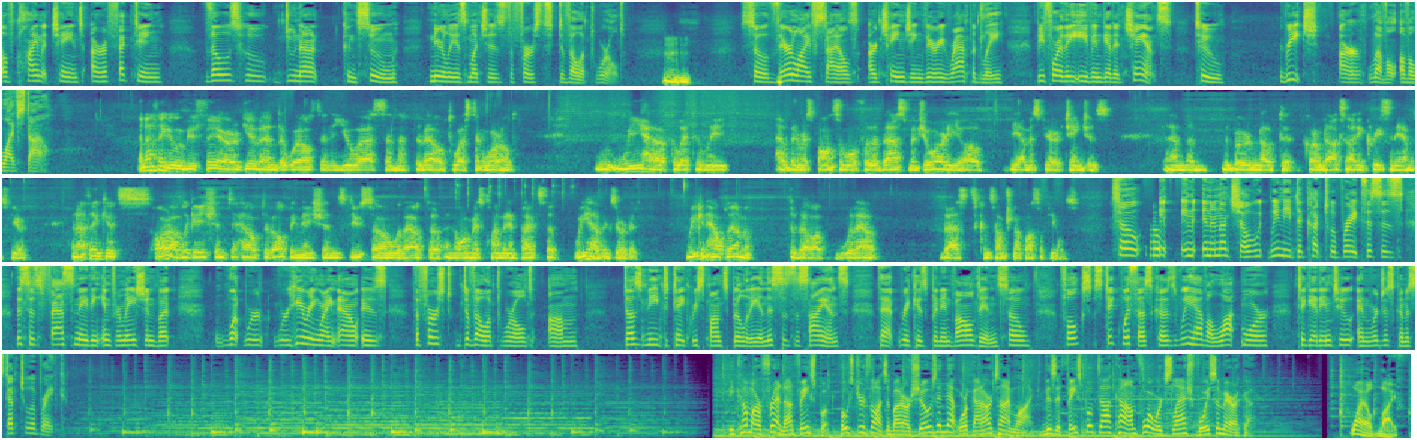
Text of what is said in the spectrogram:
of climate change are affecting those who do not consume nearly as much as the first developed world. Mm-hmm. So their lifestyles are changing very rapidly before they even get a chance to reach our level of a lifestyle. And I think it would be fair, given the wealth in the U.S. and the developed Western world, we have collectively have been responsible for the vast majority of the atmospheric changes and the, the burden of the carbon dioxide increase in the atmosphere. And I think it's our obligation to help developing nations do so without the enormous climate impacts that we have exerted. We can help them develop without vast consumption of fossil fuels. So, in, in, a nutshell, we, we need to cut to a break. This is this is fascinating information, but what we're we're hearing right now is the first developed world um, does need to take responsibility, and this is the science that Rick has been involved in. So, folks, stick with us because we have a lot more to get into, and we're just going to step to a break. Become our friend on Facebook. Post your thoughts about our shows and network on our timeline. Visit facebook.com forward slash voice America. Wildlife.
